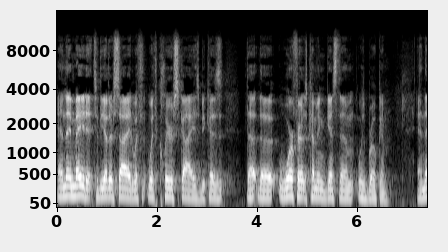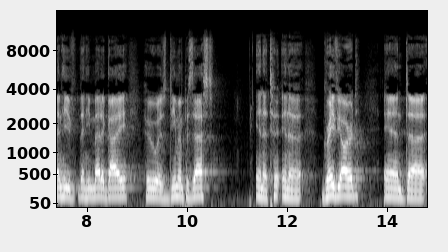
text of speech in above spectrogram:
And they made it to the other side with, with clear skies because the, the warfare that was coming against them was broken. And then he, then he met a guy who was demon possessed in a, in a graveyard. And, uh,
